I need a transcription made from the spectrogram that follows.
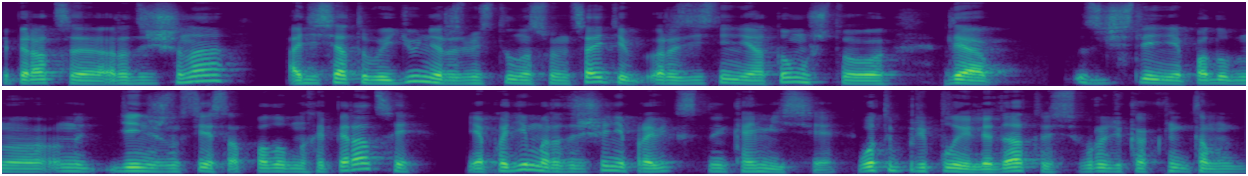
операция разрешена, а 10 июня разместил на своем сайте разъяснение о том, что для зачисления подобного, ну, денежных средств от подобных операций необходимо разрешение правительственной комиссии. Вот и приплыли, да, то есть вроде как ну, там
